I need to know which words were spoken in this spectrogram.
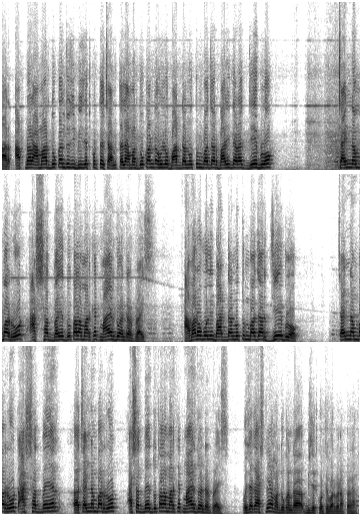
আর আপনার আমার দোকান যদি ভিজিট করতে চান তাহলে আমার দোকানটা হলো বাড্ডা নতুন বাজার বাড়িদারা যে ব্লক চার নাম্বার রোড আশাদ ভাইয়ের দোতলা মার্কেট, মায়ের দো এন্টারপ্রাইজ আবারও বলি বাড্ডা নতুন বাজার জে ব্লক। চার নাম্বার রোড আশাদ ভাইয়ের চার নাম্বার রোড আশাদ ভাইয়ের দোতলা মার্কেট, মায়ের দো এন্টারপ্রাইজ ওই জায়গায় আসলে আমার দোকানটা ভিজিট করতে পারবেন আপনারা।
